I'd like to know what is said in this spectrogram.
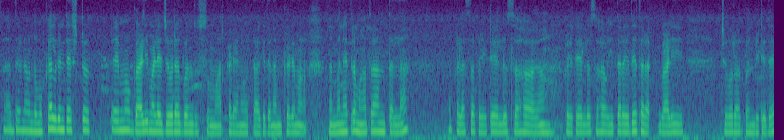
ಸಾಧಾರಣ ಒಂದು ಮುಕ್ಕಾಲು ಗಂಟೆ ಅಷ್ಟು ಟೈಮು ಗಾಳಿ, ಮಳೆ ಜೋರಾಗಿ ಬಂದು ಸುಮಾರು ಕಡೆ ಅನಾಹುತ ನಮ್ಮ ಕಡೆ ಮ, ನಮ್ಮ ಮನೆ ಹತ್ರ ಮಾತ್ರ ಅಂತಲ್ಲ. ಕಳಸ ಪೇಟೆಯಲ್ಲೂ ಸಹ ಪೇಟೆಯಲ್ಲೂ ಸಹ ಈ ಥರ ಇದೇ ಥರ ಗಾಳಿ ಜೋರಾಗಿ ಬಂದುಬಿಟ್ಟಿದೆ.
